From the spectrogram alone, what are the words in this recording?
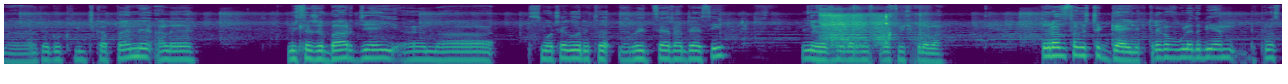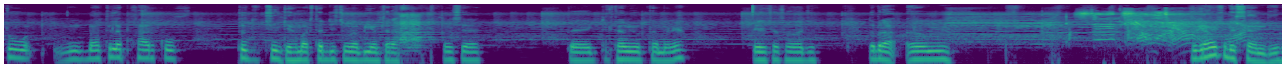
na tego króliczka Penny, ale myślę, że bardziej e, na smoczego ryce, rycerza Jesse. Nie wiem, to bardziej prostu mi się podoba. Dobra, został jeszcze Gale, którego w ogóle dobiłem po prostu na tyle pucharków przed odcinkiem, chyba 40 nabiłem teraz, w sensie te kilka minut temu, nie? Wiecie o co chodzi. Dobra, um, wygramy sobie Sandy.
